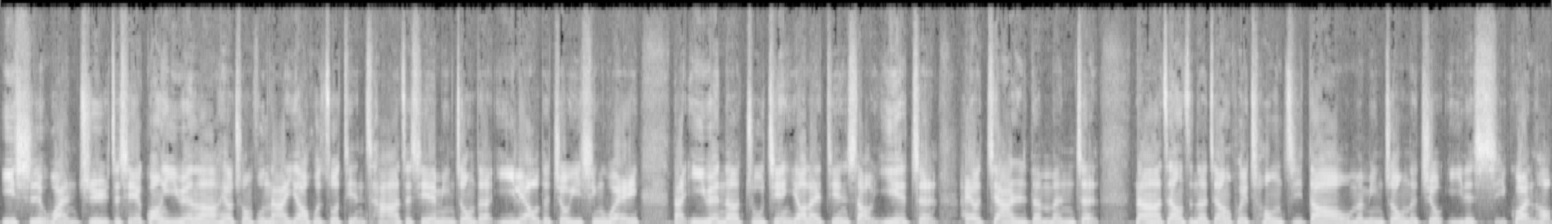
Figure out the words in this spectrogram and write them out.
医师婉拒这些逛医院啊，还有重复拿药或者做检查这些民众的医疗的就医行为。那医院呢，逐渐也要来减少夜诊，还有假日的门诊。那这样子呢，将会冲击到我们民众的就医的习惯哈，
